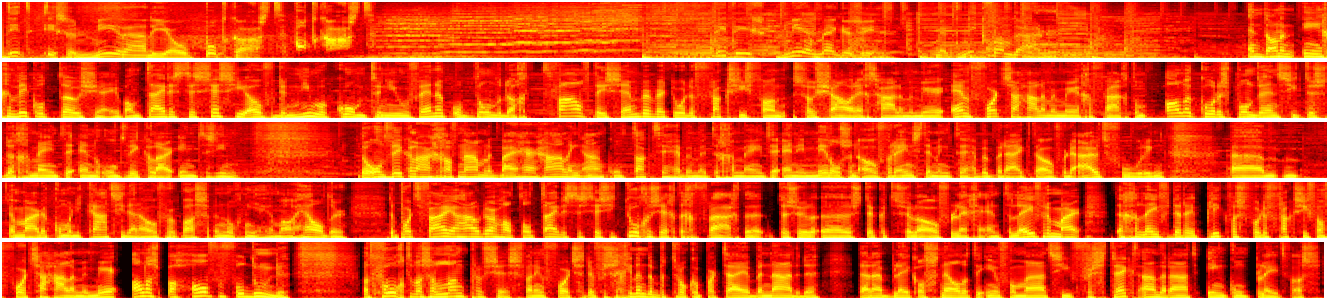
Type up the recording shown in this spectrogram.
Dit is een Meer Radio podcast. Podcast. Dit is Meer Magazine met Nick van Duin. En dan een ingewikkeld dossier. Want tijdens de sessie over de nieuwe kom te Nieuw-Vennep op donderdag 12 december werd door de fracties van Sociaal Rechts en Forza Haarlemmermeer gevraagd om alle correspondentie tussen de gemeente en de ontwikkelaar in te zien. De ontwikkelaar gaf namelijk bij herhaling aan contact te hebben met de gemeente en inmiddels een overeenstemming te hebben bereikt over de uitvoering. Ehm, maar de communicatie daarover was nog niet helemaal helder. De portefeuillehouder had al tijdens de sessie toegezegd de gevraagde te zullen, eh, stukken te zullen overleggen en te leveren. Maar de geleverde repliek was voor de fractie van Forza Halen meer alles behalve voldoende. Wat volgde was een lang proces waarin Forza de verschillende betrokken partijen benaderde. Daaruit bleek al snel dat de informatie verstrekt aan de raad incompleet was.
